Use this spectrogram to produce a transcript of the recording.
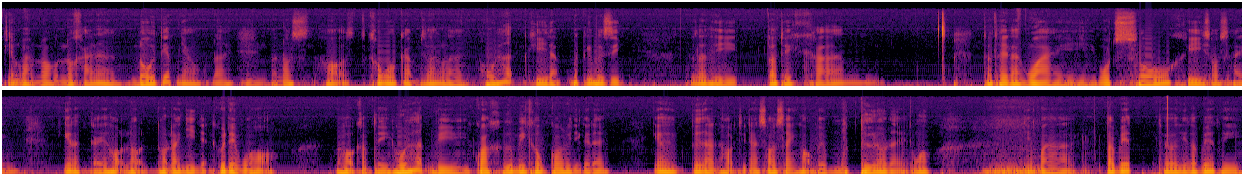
kiểu bằng. nó nó khá là nối tiếp nhau đấy ừ. và nó họ không có cảm giác là hối hận khi làm bất cứ việc gì thật ra thì tao thấy khá tao thấy là ngoài một số khi so sánh nghĩa là cái họ họ họ đang nhìn nhận khuyết điểm của họ và họ cảm thấy hối hận vì quá khứ mình không có được những cái đấy nghĩa là đơn giản là họ chỉ đang so sánh họ với một thứ nào đấy đúng không nhưng mà tao biết theo như tao biết thì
